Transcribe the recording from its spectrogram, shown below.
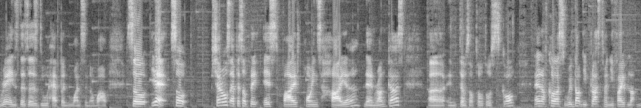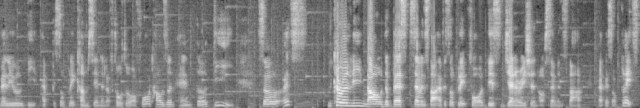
rare instances do happen once in a while. So yeah, so Sheryl's episode play is 5 points higher than Ranka's, uh, in terms of total score. And of course, without the plus 25 luck value, the episode play comes in at a total of 4030. So it's currently now the best 7 star episode plate for this generation of 7 star episode plates.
